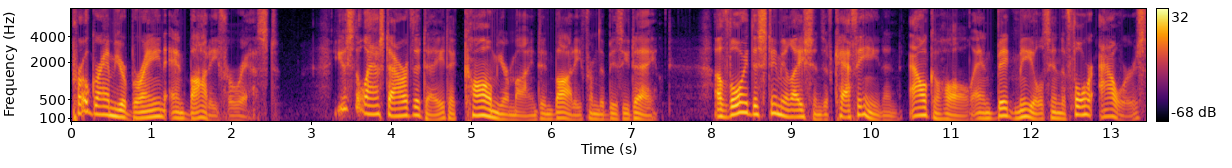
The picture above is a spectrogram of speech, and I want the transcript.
program your brain and body for rest. Use the last hour of the day to calm your mind and body from the busy day. Avoid the stimulations of caffeine and alcohol and big meals in the four hours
